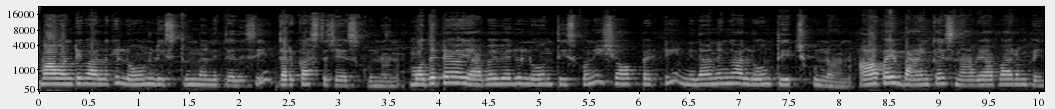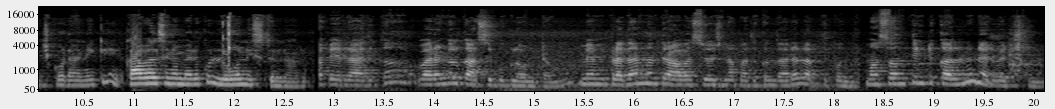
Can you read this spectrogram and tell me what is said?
మా వంటి వాళ్ళకి లోన్లు ఇస్తుందని తెలిసి దరఖాస్తు చేసుకున్నాను. మొదట యాభై వేలు లోన్ తీసుకొని షాప్ పెట్టి నిదానంగా ఆ లోన్ తీర్చుకున్నాను. ఆపై బ్యాంకర్స్ నా వ్యాపారం పెంచుకోవడానికి కావలసిన మేరకు లోన్ ఇస్తున్నారు. నా పేరు రాధిక. వరంగల్ కాశీబుక్లో ఉంటాము మేము ప్రధాన మంత్రి ఆవాస్ యోజన పథకం ద్వారా లబ్ధి పొందాం. మా సొంతింటి కలను నెరవేర్చుకున్నాం.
